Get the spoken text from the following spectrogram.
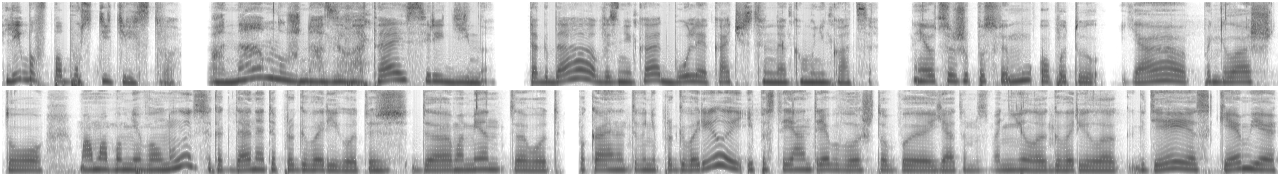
либо в попустительство. А нам нужна золотая середина. Тогда возникает более качественная коммуникация. Я вот сужу по своему опыту. Я поняла, что мама обо мне волнуется, когда она это проговорила. То есть до момента, вот, пока она этого не проговорила и постоянно требовала, чтобы я там звонила, говорила, где я, с кем я,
